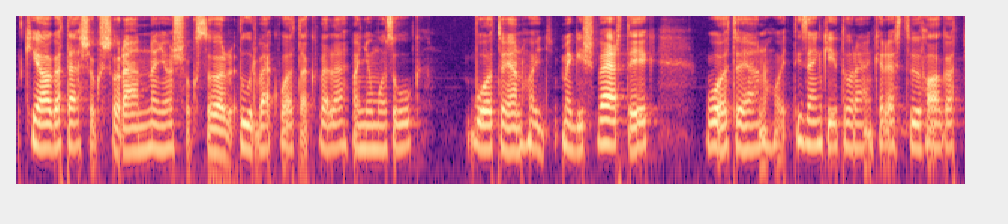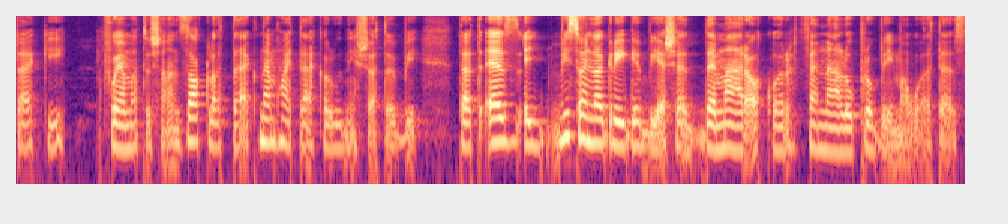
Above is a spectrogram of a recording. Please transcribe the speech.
kihallgatások során nagyon sokszor durvák voltak vele a nyomozók. Volt olyan, hogy meg is verték, volt olyan, hogy 12 órán keresztül hallgatták ki, folyamatosan zaklatták, nem hagyták aludni, stb. Tehát ez egy viszonylag régebbi eset, de már akkor fennálló probléma volt ez.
